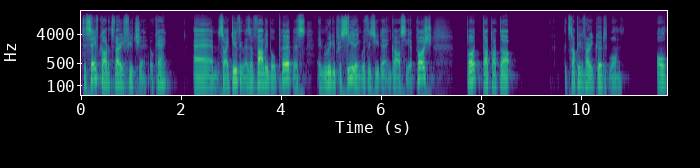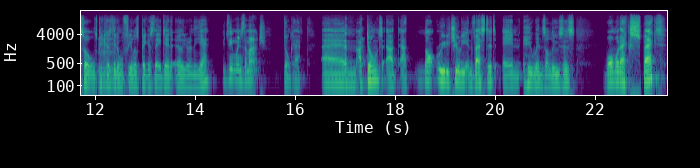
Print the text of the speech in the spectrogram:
to safeguard its very future, okay? Um, so I do think there's a valuable purpose in really proceeding with this Yuta and Garcia push, but dot dot dot, it's not been a very good one, all told, because they don't feel as big as they did earlier in the year. Who do you think wins the match? Don't care. Um, I don't. I, I'm not really truly invested in who wins or loses. One would expect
